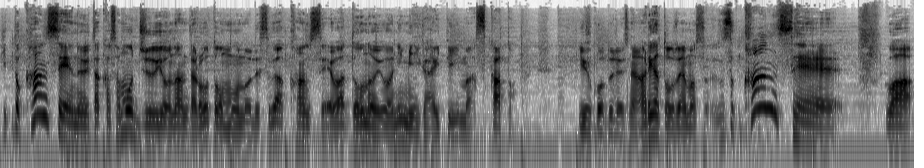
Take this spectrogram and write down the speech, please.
きっと感性の豊かさも重要なんだろうと思うのですが感性はどのように磨いていますかということですね。ありがとうございます。感性は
